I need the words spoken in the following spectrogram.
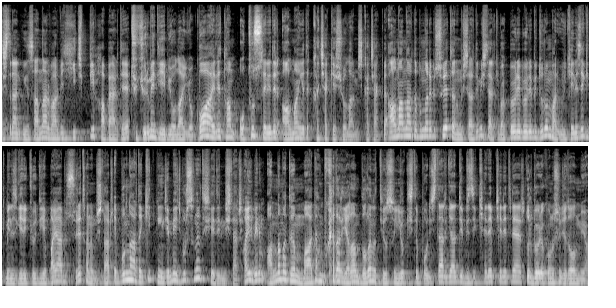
araştıran insanlar var ve hiçbir haberde tükürme diye bir olay yok. Bu aile tam 30 senedir Almanya'da kaçak yaşıyorlarmış kaçak. Ve Almanlar da bunlara bir süre tanımışlar. Demişler ki bak böyle böyle bir durum var ülkenize gitmeniz gerekiyor diye bayağı bir süre tanımışlar. E bunlar da gitmeyince mecbur sınır dışı edilmişler. Hayır benim anlamadığım madem bu kadar yalan dolan atıyorsun yok işte polisler geldi bizi kelepçelediler. Dur böyle konuşunca da olmuyor.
